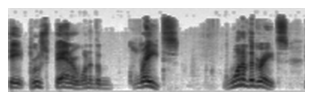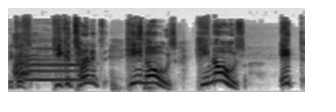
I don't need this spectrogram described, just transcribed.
date Bruce Banner one of the greats, one of the greats, because he could turn into. He knows. He knows. It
